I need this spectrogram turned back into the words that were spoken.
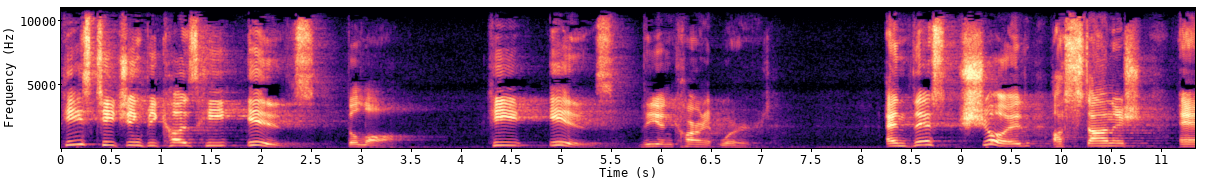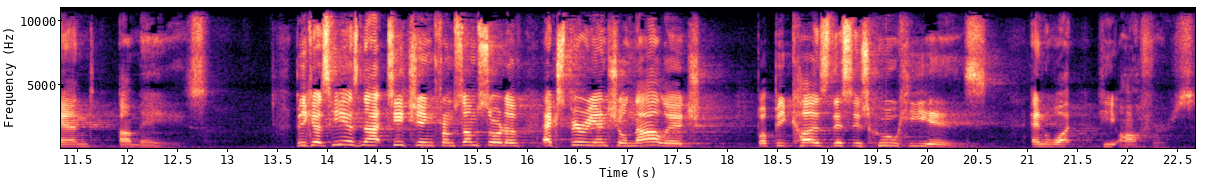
he's teaching because he is the law. He is the incarnate word. And this should astonish and amaze. Because he is not teaching from some sort of experiential knowledge, but because this is who he is and what he offers.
